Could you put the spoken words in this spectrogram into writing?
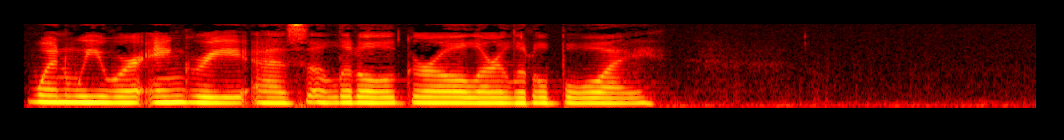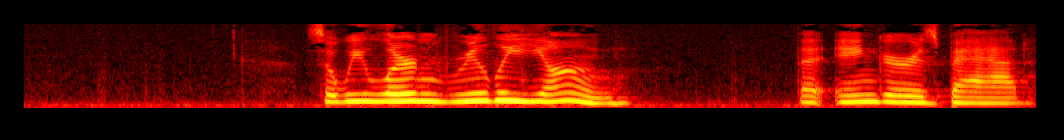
when we were angry as a little girl or a little boy. So we learn really young that anger is bad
